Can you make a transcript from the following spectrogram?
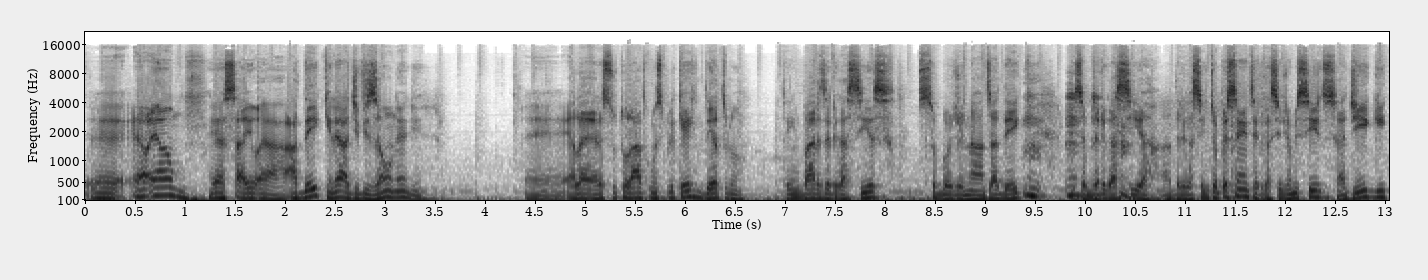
É, é, é, essa, é a DEIC, né? A divisão, né? De é, ela era estruturada, como expliquei, dentro tem várias delegacias subordinadas à DEIC. Nós temos a delegacia, a delegacia de entorpecentes, a delegacia de homicídios, a DIG,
